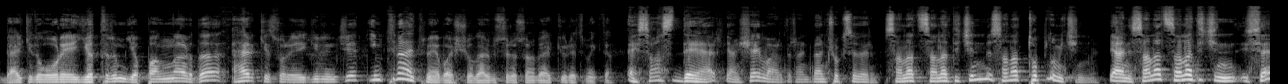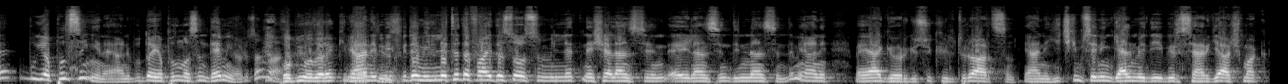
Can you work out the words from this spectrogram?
belki de oraya yatırım yapanlar da herkes oraya girince imtina etmeye başlıyorlar bir süre sonra belki üretmekten. Esas değer yani şey vardır hani ben çok severim. Sanat sanat için mi, sanat toplum için mi? Yani sanat sanat için ise bu yapılsın yine. Yani bu da yapılmasın demiyoruz ama. Hobi olarak yani bir, bir de millete de faydası olsun. Millet neşelensin, eğlensin, dinlensin değil mi? Yani veya görgüsü, kültürü artsın. Yani hiç kimsenin gelmediği bir sergi açmak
